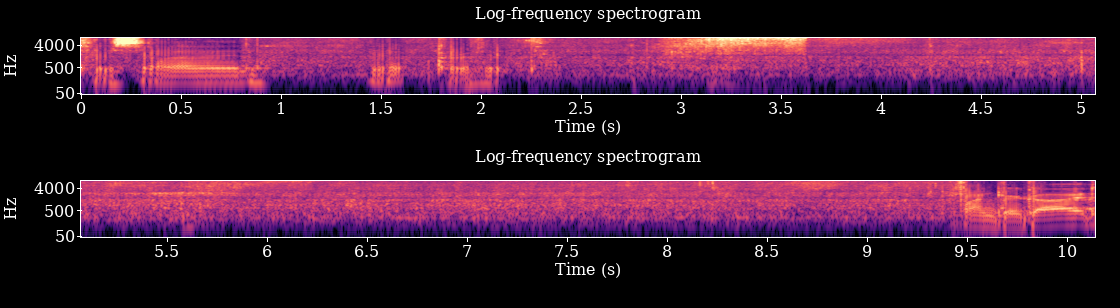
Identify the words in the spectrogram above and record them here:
To the side. Yep, perfect. Find your guide.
